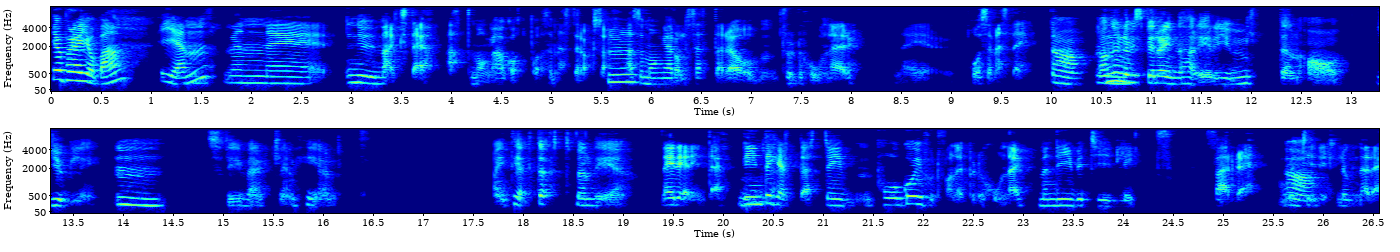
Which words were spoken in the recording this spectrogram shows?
Jag börjar jobba igen, men eh, nu märks det att många har gått på semester också. Mm. Alltså många rollsättare och produktioner eh, på semester. Ja. ja, nu Mm. när vi spelar in det här är det ju mitten av juli. Mm. Så det är verkligen helt... Ja, inte helt dött, men det är... Nej, det är det inte. Det är inte helt dött. Det pågår ju fortfarande produktioner, men det är ju betydligt färre och Ja. betydligt lugnare.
